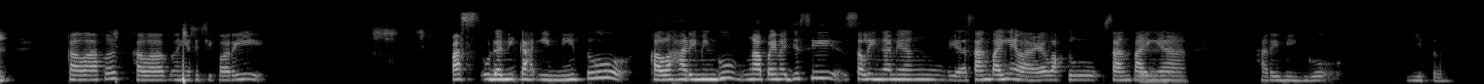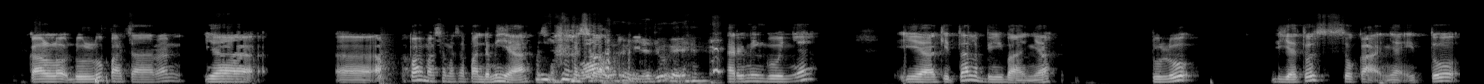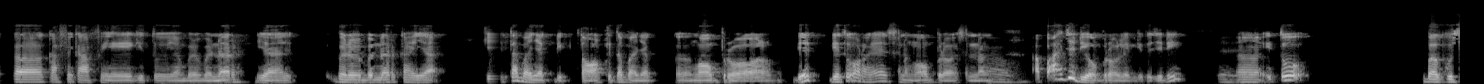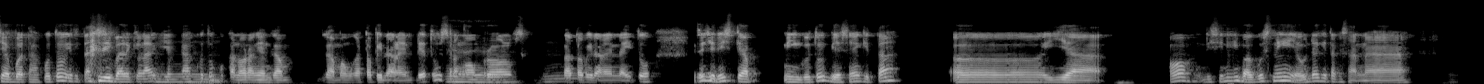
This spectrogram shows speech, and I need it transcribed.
kalau aku kalau tanya ke Cikori pas udah nikah ini tuh kalau hari Minggu ngapain aja sih selingan yang ya santainya lah ya waktu santainya yeah. Hari Minggu gitu. Kalau dulu pacaran ya uh, apa masa-masa pandemi ya. Masa oh, iya juga ya. Hari Minggunya ya kita lebih banyak dulu dia tuh sukanya itu ke kafe-kafe gitu yang benar-benar ya benar-benar kayak kita banyak di talk, kita banyak uh, ngobrol. Dia dia tuh orangnya seneng ngobrol, seneng oh. apa aja diobrolin gitu. Jadi yeah, yeah. Uh, itu bagusnya buat aku tuh itu tadi balik lagi. Hmm. Aku tuh bukan orang yang gam, gampang buka topik dan lain. Dia tuh seneng yeah, ngobrol, yeah. Hmm. buka topik dan lain. Nah itu itu jadi setiap minggu tuh biasanya kita uh, ya oh di sini bagus nih ya udah kita ke sana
